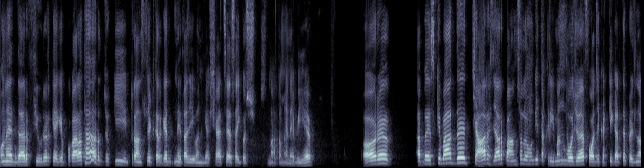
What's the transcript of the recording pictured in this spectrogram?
उन्हें दर फ्यूरर कह के पुकारा था, और जो कि ट्रांसलेट करके नेताजी बन गया। शायद से ऐसा ही कुछ सुना तो मैंने भी है। और अब इसके बाद चार हज़ार पाँच सौ लोगों की तकरीबन वो जो है फौज इकट्ठी करते हैं प्रिजनर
